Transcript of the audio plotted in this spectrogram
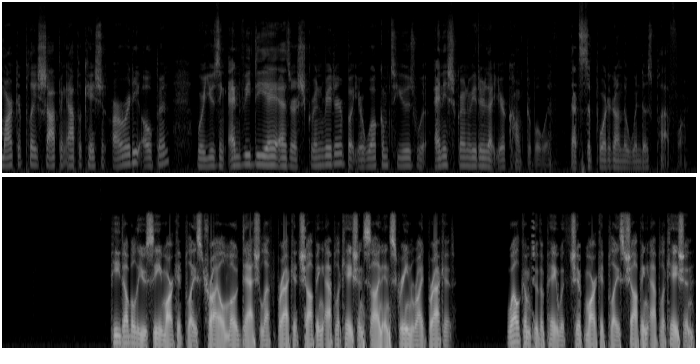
marketplace shopping application already open. We're using NVDA as our screen reader, but you're welcome to use any screen reader that you're comfortable with that's supported on the Windows platform. PWC Marketplace Trial Mode dash left bracket shopping application sign in screen right bracket. Welcome to the Pay with Chip Marketplace shopping application.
